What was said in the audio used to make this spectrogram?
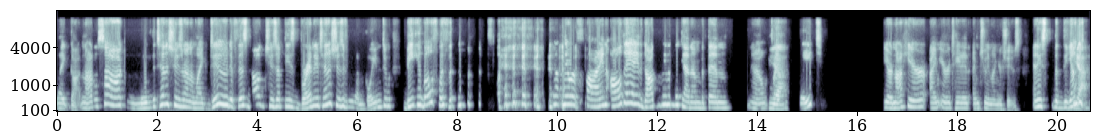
like gotten out of sock, moved the tennis shoes around. I'm like, dude, if this dog chews up these brand new tennis shoes of yours, I'm going to beat you both with them. like, they were fine all day. The dog didn't even look at them, but then, you know, yeah. Like, wait, you're not here. I'm irritated. I'm chewing on your shoes. And he's the, the youngest yeah.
